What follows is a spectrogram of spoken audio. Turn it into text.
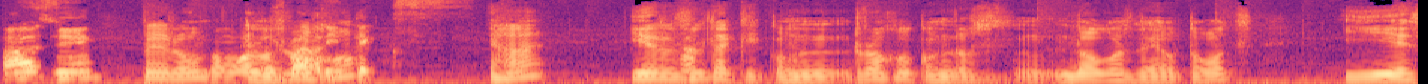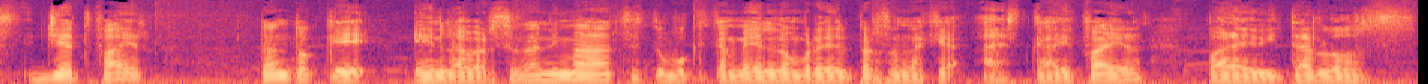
Ah, sí, pero como los rojo. Ajá. Y resulta que con rojo con los logos de Autobots y es Jetfire. Tanto que en la versión animada se tuvo que cambiar el nombre del personaje a Skyfire para evitar los,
